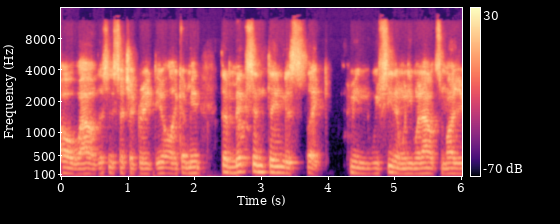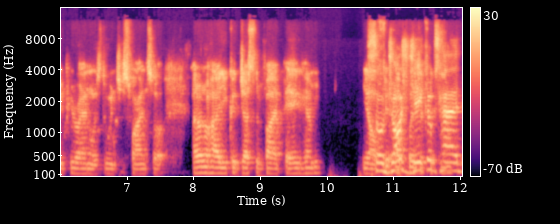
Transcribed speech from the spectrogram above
oh wow, this is such a great deal. Like I mean, the Mixon thing is like, I mean, we've seen it when he went out. Samaje Perine was doing just fine, so I don't know how you could justify paying him. You know, so Josh Jacobs had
